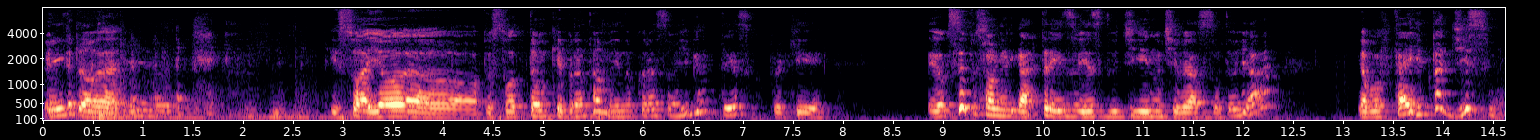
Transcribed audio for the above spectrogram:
então, é. Isso aí é, a pessoa tem um quebrantamento no coração gigantesco, porque eu se a pessoa me ligar três vezes do dia e não tiver assunto, eu já, já vou ficar irritadíssimo.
